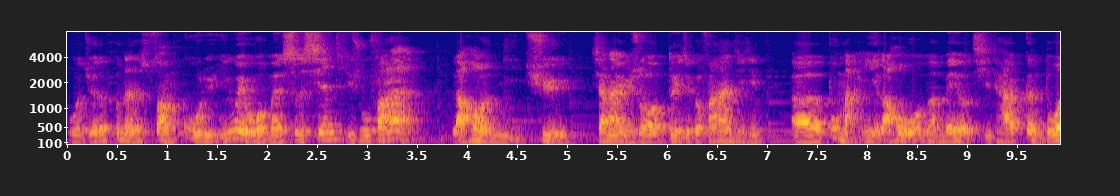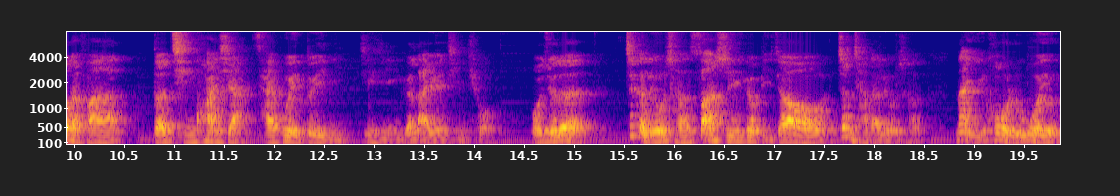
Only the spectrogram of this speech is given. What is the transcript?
我觉得不能算顾虑，因为我们是先提出方案，然后你去相当于说对这个方案进行呃不满意，然后我们没有其他更多的方案的情况下，才会对你进行一个来源请求。我觉得这个流程算是一个比较正常的流程。那以后如果有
